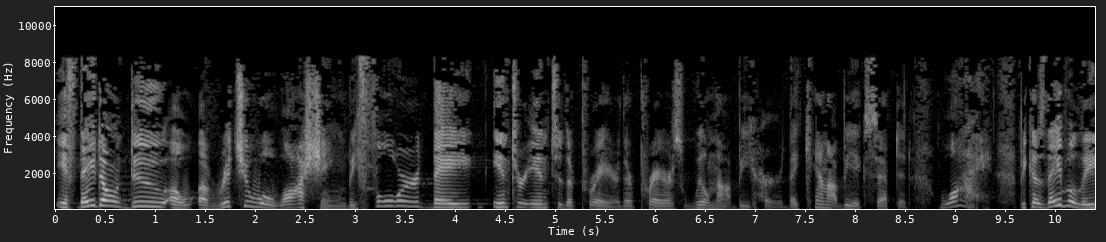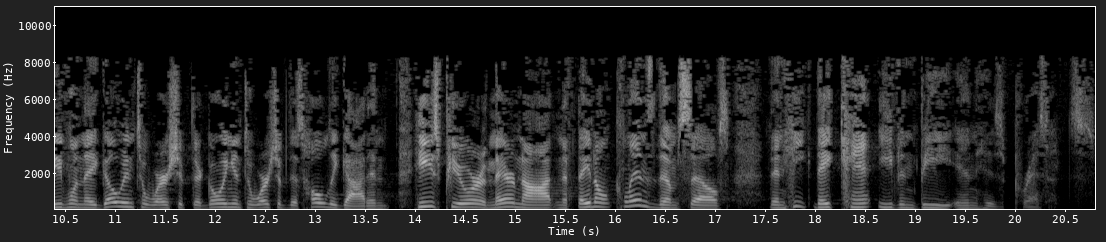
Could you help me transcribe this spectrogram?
If they don't do a, a, ritual washing before they enter into the prayer, their prayers will not be heard. They cannot be accepted. Why? Because they believe when they go into worship, they're going into worship this holy God and He's pure and they're not. And if they don't cleanse themselves, then He, they can't even be in His presence.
